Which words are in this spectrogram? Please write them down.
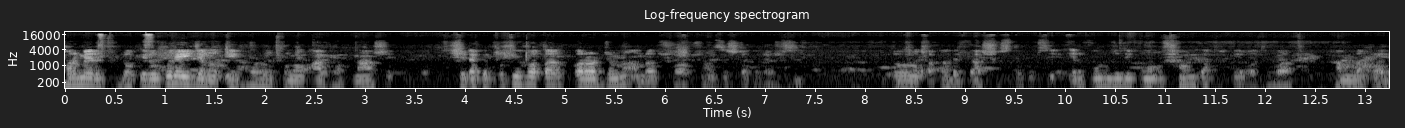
ধর্মের লোকের উপরেই যেন এই ধরনের কোনো আঘাত না আসে সেটাকে প্রতিহত করার জন্য আমরা সব সময় চেষ্টা করে আসছি। তো আপনাদেরকে আশ্বস্ত করছি এরকম যদি কোনো শঙ্কা থাকে অথবা হামলা হয়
